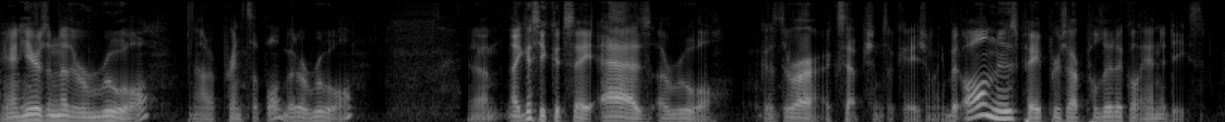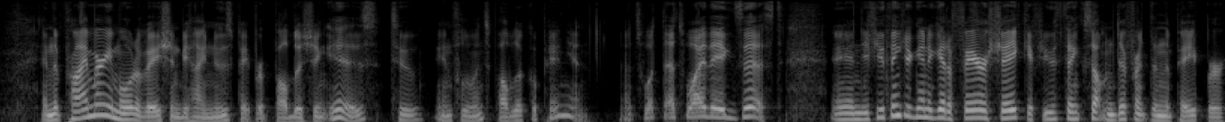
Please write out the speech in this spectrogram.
And here's another rule not a principle, but a rule. Um, I guess you could say as a rule, because there are exceptions occasionally. But all newspapers are political entities. And the primary motivation behind newspaper publishing is to influence public opinion. That's what. That's why they exist. And if you think you're going to get a fair shake, if you think something different than the paper,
